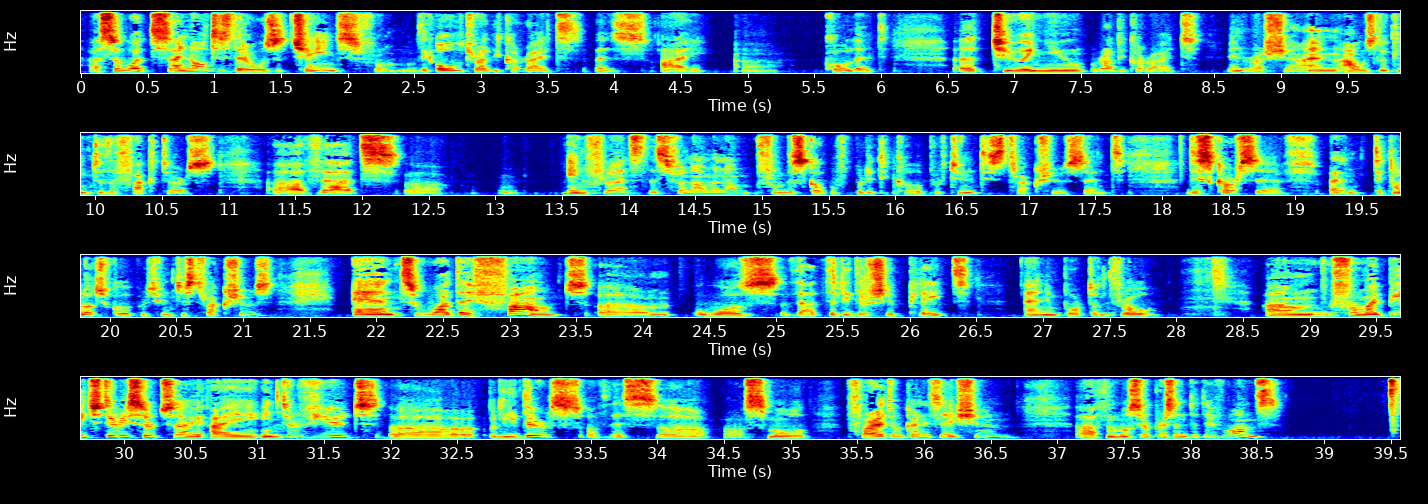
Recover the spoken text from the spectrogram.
Uh, so what I noticed there was a change from the old radical right, as I uh, call it, uh, to a new radical right in Russia. And I was looking to the factors uh, that uh, influence this phenomenon from the scope of political opportunity structures and discursive and technological opportunity structures. And what I found um, was that the leadership played an important role. Um, for my PhD research, I, I interviewed uh, leaders of this uh, uh small far right organization, uh, the most representative ones.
